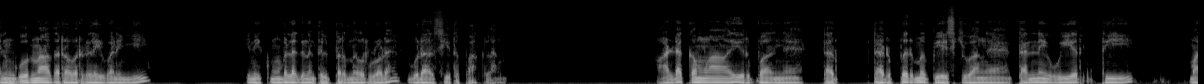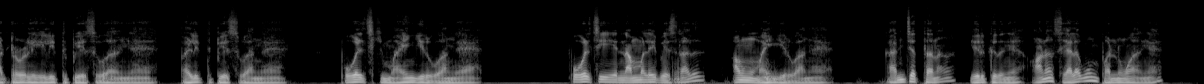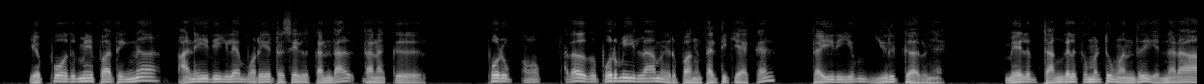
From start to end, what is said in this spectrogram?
என் குருநாதர் அவர்களை வணங்கி இனி கும்பலக்னத்தில் பிறந்தவர்களோட குடாசியத்தை பார்க்கலாம். அடக்கமாக இருப்பாங்க. தற் தற்பெருமை பேசிக்குவாங்க. தன்னை உயர்த்தி மற்றவர்களை இழித்து பேசுவாங்க பழித்து பேசுவாங்க புகழ்ச்சிக்கு மயங்கிடுவாங்க புகழ்ச்சி நம்மளே பேசினாலும் அவங்க மயங்கிடுவாங்க கஞ்சத்தனம் இருக்குதுங்க. ஆனால் செலவும் பண்ணுவாங்க. எப்போதுமே பார்த்திங்கன்னா அநீதியிலே முறையற்ற செயல் கண்டால் தனக்கு பொறு அதாவது பொறுமை இல்லாமல் இருப்பாங்க. தட்டி கேட்க தைரியம் இருக்காதுங்க. மேலும் தங்களுக்கு மட்டும் வந்து என்னடா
